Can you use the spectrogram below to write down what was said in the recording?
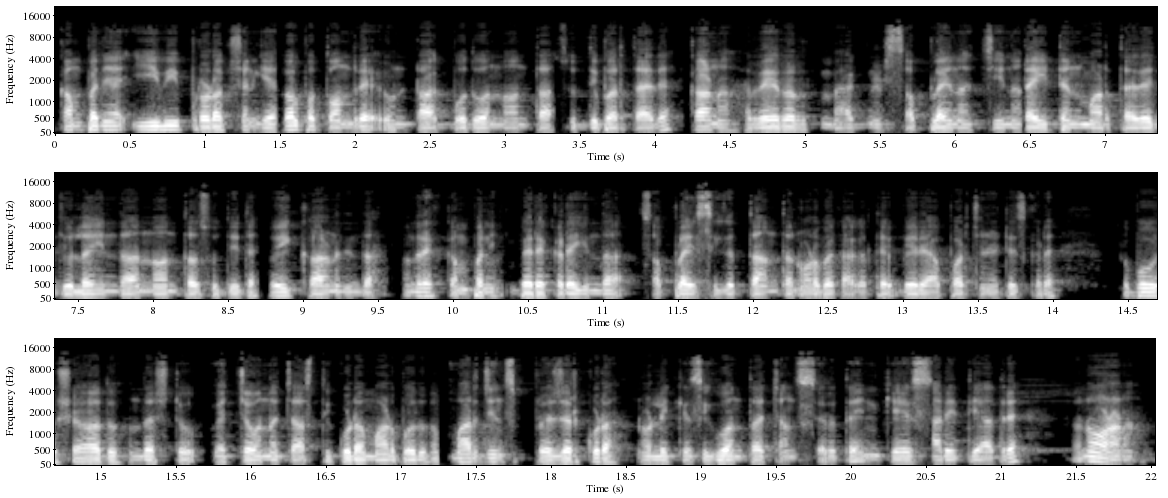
ಕಂಪನಿಯ ಇವಿ ಪ್ರೊಡಕ್ಷನ್ಗೆ ಸ್ವಲ್ಪ ತೊಂದರೆ ಉಂಟಾಗಬಹುದು ಅನ್ನುವಂತ ಸುದ್ದಿ ಬರ್ತಾ ಇದೆ. ಕಾರಣ ರೇರ್ ಅರ್ತ್ ಮ್ಯಾಗ್ನೆಟ್ ಸಪ್ಲೈ ನ ಚೀನಾ ಟೈಟನ್ ಮಾಡ್ತಾ ಇದೆ ಜುಲೈ ಇಂದ ಅನ್ನುವಂತ ಸುದ್ದಿ ಇದೆ. ಈ ಕಾರಣದಿಂದ. ಅಂದ್ರೆ ಕಂಪನಿ ಬೇರೆ ಕಡೆಯಿಂದ ಸಪ್ಲೈ ಸಿಗುತ್ತಾ ಅಂತ ನೋಡಬೇಕಾಗುತ್ತೆ. ಬೇರೆ ಅಪರ್ಚುನಿಟೀಸ್ ಕಡೆ. ಬಹುಶಃ ಅದು ಒಂದಷ್ಟು ವೆಚ್ಚವನ್ನ ಜಾಸ್ತಿ ಕೂಡ ಮಾಡಬಹುದು ಮಾರ್ಜಿನ್ಸ್ ಪ್ರೆಷರ್ ಕೂಡ ನೋಡ್ಲಿಕ್ಕೆ ಸಿಗುವಂತ ಚಾನ್ಸಸ್ ಇರುತ್ತೆ. ಇನ್ ಕೇಸ್ ಆ ರೀತಿ ಆದ್ರೆ, ನೋಡೋಣ.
